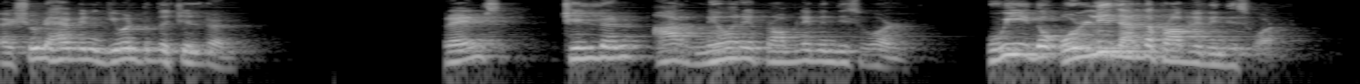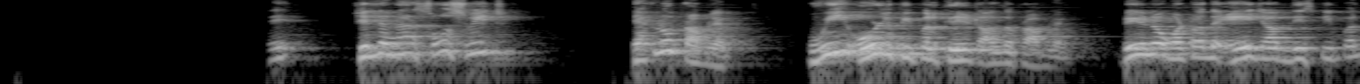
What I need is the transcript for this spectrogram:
uh, should have been given to the children. Friends, children are never a problem in this world. We, the oldies, are the problem in this world. See? Children are so sweet, they have no problem. We old people create all the problem. Do you know what was the age of these people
